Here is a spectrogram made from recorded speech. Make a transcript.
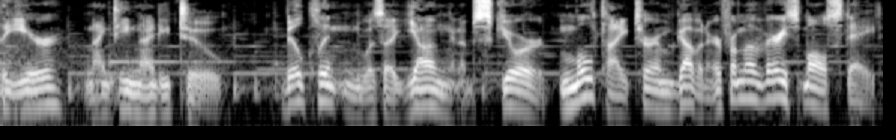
The year 1992. Bill Clinton was a young and obscure, multi term governor from a very small state.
